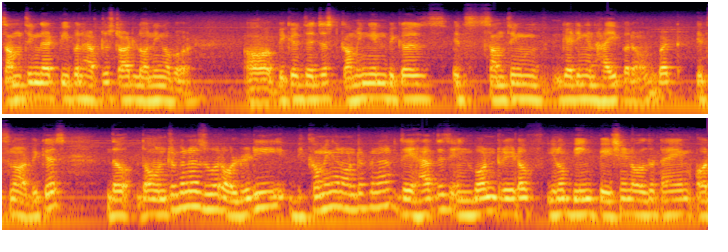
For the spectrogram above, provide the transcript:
something that people have to start learning about. Uh, because they're just coming in because it's something getting an hype around, but it's not because the the entrepreneurs who are already becoming an entrepreneur they have this inborn trait of you know being patient all the time or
